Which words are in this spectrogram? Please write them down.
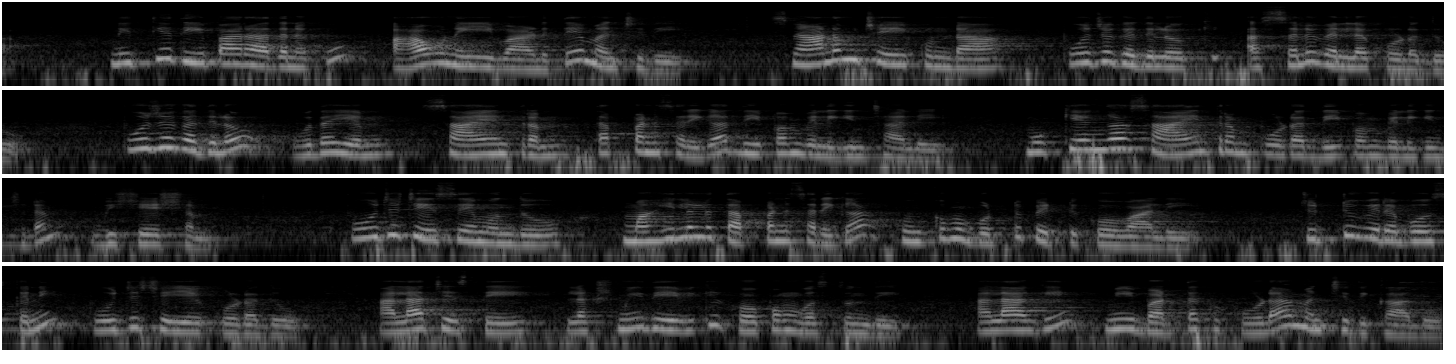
నిత్య దీపారాధనకు ఆవు నెయ్యి వాడితే మంచిది. స్నానం చేయకుండా పూజ గదిలోకి అస్సలు వెళ్ళకూడదు. పూజ గదిలో ఉదయం సాయంత్రం తప్పనిసరిగా దీపం వెలిగించాలి. ముఖ్యంగా సాయంత్రం పూట దీపం వెలిగించడం విశేషం. పూజ చేసే ముందు మహిళలు తప్పనిసరిగా కుంకుమ బొట్టు పెట్టుకోవాలి. జుట్టు విరబోసుకొని పూజ చేయకూడదు. అలా చేస్తే లక్ష్మీదేవికి కోపం వస్తుంది. అలాగే మీ భర్తకు కూడా మంచిది కాదు.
